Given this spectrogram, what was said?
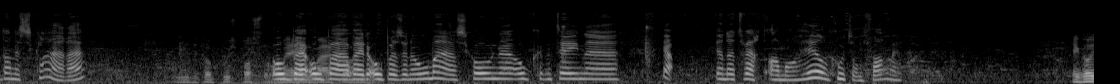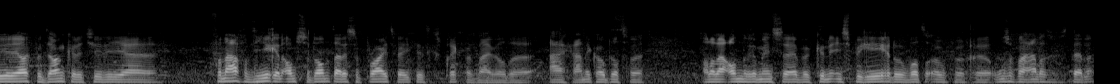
dan is het klaar, hè? niet te veel poespas Ook bij, opa, gewoon- bij de opa's en oma's. Gewoon eh, ook meteen, eh, ja. En dat werd allemaal heel goed ontvangen. Ik wil jullie heel erg bedanken dat jullie eh, vanavond hier in Amsterdam tijdens de Pride Week dit gesprek met mij wilden aangaan. Ik hoop dat we allerlei andere mensen hebben kunnen inspireren door wat over eh, onze verhalen te vertellen.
